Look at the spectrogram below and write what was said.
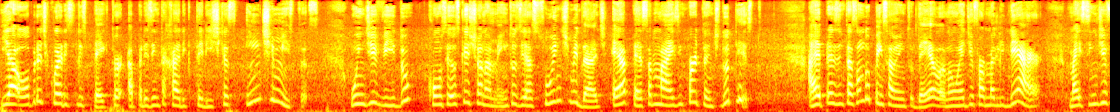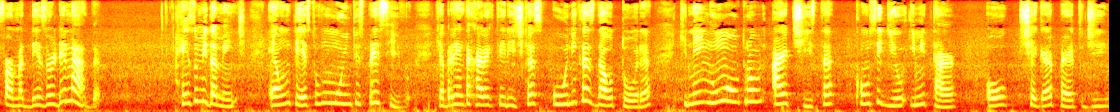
E a obra de Clarice Lispector apresenta características intimistas. O indivíduo, com seus questionamentos e a sua intimidade, é a peça mais importante do texto. A representação do pensamento dela não é de forma linear, mas sim de forma desordenada. Resumidamente, é um texto muito expressivo, que apresenta características únicas da autora que nenhum outro artista conseguiu imitar ou chegar perto de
